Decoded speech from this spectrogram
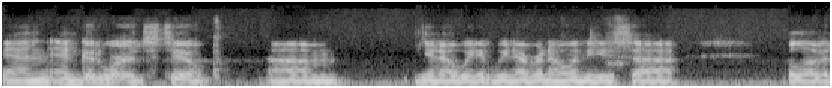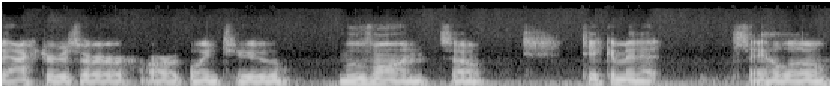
and and good words too. Um, you know, we we never know when these uh, beloved actors are are going to move on. So take a minute, say hello,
